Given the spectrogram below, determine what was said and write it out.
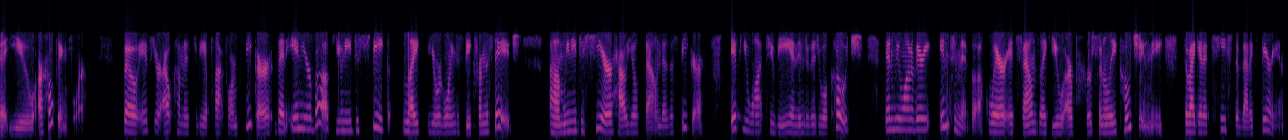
that you are hoping for. So if your outcome is to be a platform speaker, then in your book, you need to speak like you're going to speak from the stage. Um, we need to hear how you'll sound as a speaker. If you want to be an individual coach, then we want a very intimate book where it sounds like you are personally coaching me. So I get a taste of that experience.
